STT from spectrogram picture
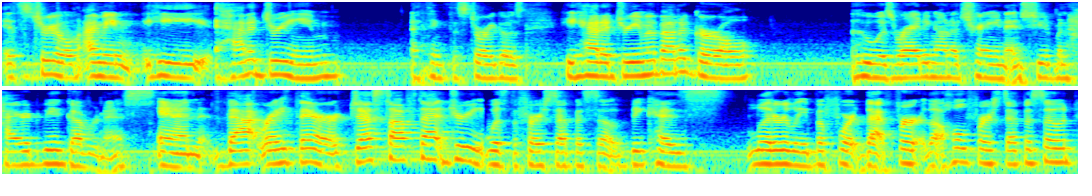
It's true. I mean, he had a dream. I think the story goes he had a dream about a girl who was riding on a train and she had been hired to be a governess. And that right there, just off that dream, was the first episode because literally before that fir- the whole first episode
